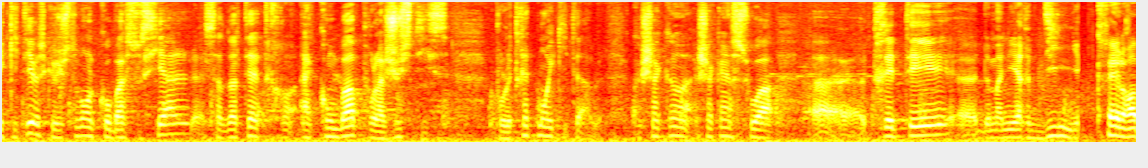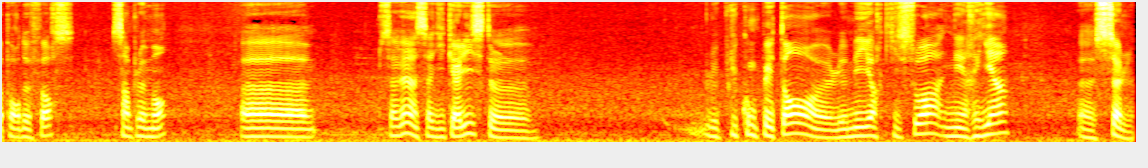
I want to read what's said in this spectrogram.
Équité parce que justement le combat social, ça doit être un combat pour la justice, pour le traitement équitable, que chacun, chacun soit euh, traité euh, de manière digne. Créer le rapport de force, simplement. Euh, vous savez, un syndicaliste, le plus compétent, le meilleur qu'il soit, n'est rien seul.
